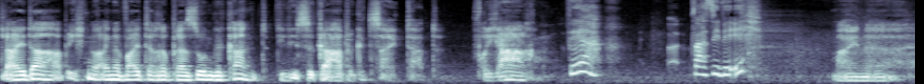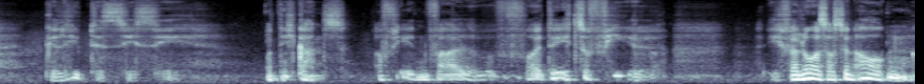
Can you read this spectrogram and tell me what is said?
Leider habe ich nur eine weitere Person gekannt, die diese Gabe gezeigt hat. Vor Jahren. Wer? War sie wie ich? Meine geliebte Sisi. Und nicht ganz. Auf jeden Fall wollte ich zu viel. Ich verlor es aus den Augen.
